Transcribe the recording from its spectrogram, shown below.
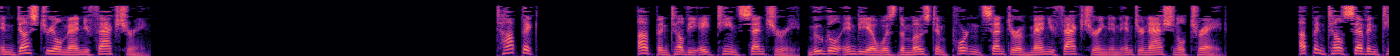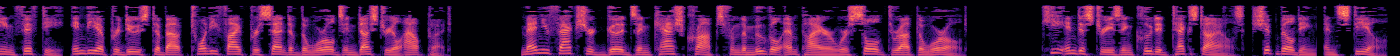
Industrial manufacturing up until the 18th century, Mughal India was the most important centre of manufacturing in international trade. Up until 1750, India produced about 25% of the world's industrial output. Manufactured goods and cash crops from the Mughal Empire were sold throughout the world. Key industries included textiles, shipbuilding, and steel.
